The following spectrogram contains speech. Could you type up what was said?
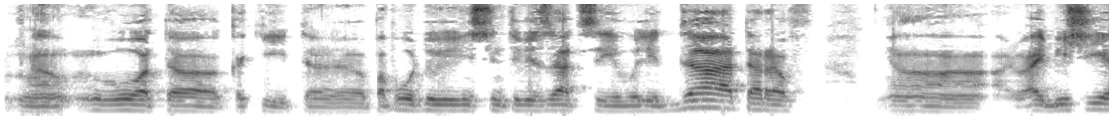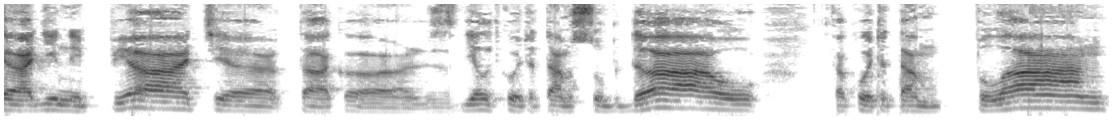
А, вот а, какие-то по поводу инцентивизации валидаторов, IBC 1.5, так, а, сделать какой-то там субдау, какой-то там план,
